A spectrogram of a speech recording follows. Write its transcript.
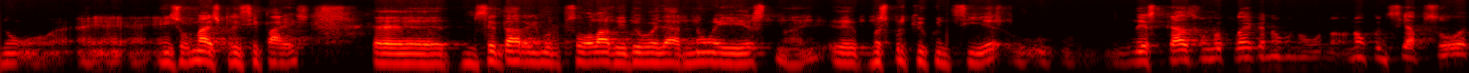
no, em, em, jornais principais, uh, me sentarem uma pessoa ao lado e de eu olhar, não é este, não é? Uh, mas porque eu conhecia. neste caso, o meu colega não, não, não, conhecia a pessoa,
